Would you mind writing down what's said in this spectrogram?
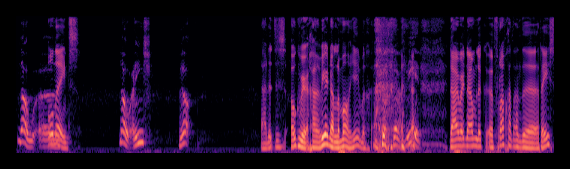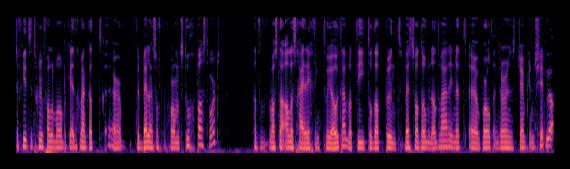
nou, eh, Oneens. Nou, eens. Ja, Nou, dit is ook weer, gaan we weer naar Le Mans, jemig. ja weer. Daar werd namelijk uh, voorafgaand aan de race, de 24 uur van Le Mans, bekendgemaakt dat er de balance of performance toegepast wordt. Dat was naar alle scheiden richting Toyota, omdat die tot dat punt best wel dominant waren in het uh, World Endurance Championship. Ja.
